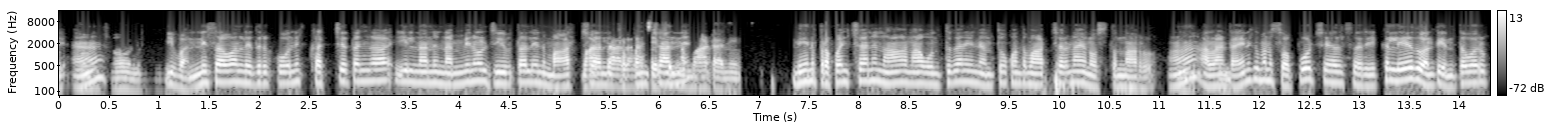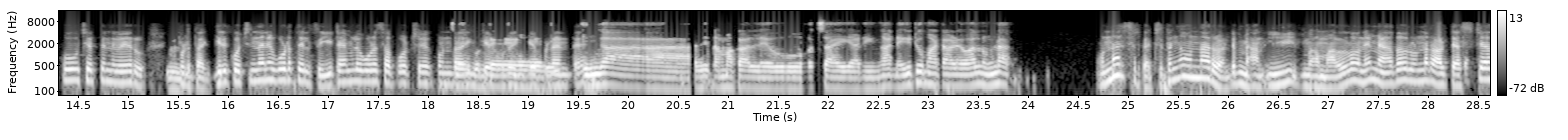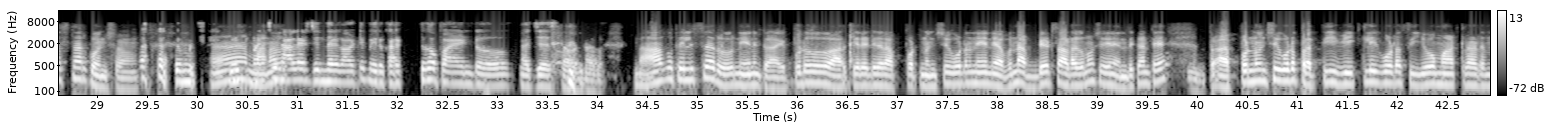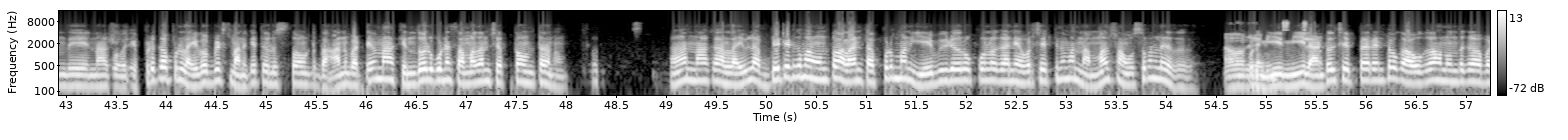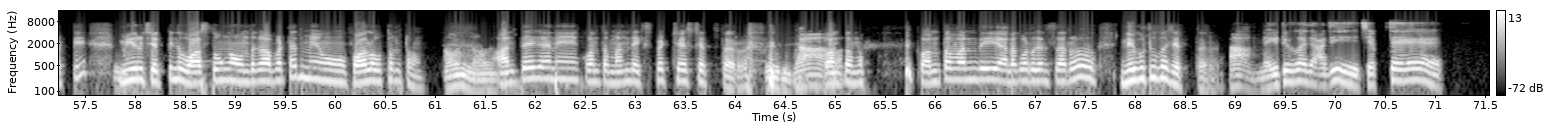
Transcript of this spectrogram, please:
ఇవన్నీ సవాళ్ళు ఎదుర్కొని ఖచ్చితంగా వీళ్ళు నన్ను నమ్మిన వాళ్ళు జీవితాలు నేను మార్చాలి. ప్రపంచాన్ని నేను ప్రపంచాన్ని నా నా వంతుగా నేను ఎంతో కొంత మార్చాలని ఆయన వస్తున్నారు. అలాంటి ఆయనకి మనం సపోర్ట్ చేయాలి సార్. ఇక లేదు. అంటే ఇంతవరకు చెప్పింది వేరు. ఇప్పుడు దగ్గరికి వచ్చిందని కూడా తెలుసు. ఈ టైంలో కూడా సపోర్ట్ చేయకుండా ఇంకెప్పుడు ఇంకెప్పుడు అంటే ఇంకా అది నమ్మకాలు లేవు వచ్చాయి అని ఇంకా నెగిటివ్ మాట్లాడే వాళ్ళు ఉన్నారు ఉన్నారు సార్ ఖచ్చితంగా ఉన్నారు. అంటే ఈ మనలోనే మేధావులు ఉన్నారు. వాళ్ళు టెస్ట్ చేస్తున్నారు కొంచెం. నాలెడ్జ్ ఉంది కాబట్టి మీరు కరెక్ట్గా పాయింట్ టచ్ చేస్తా ఉన్నారు. నాకు తెలుసారు నేను ఇంకా ఎప్పుడు ఆర్కే రెడ్డి గారు అప్పటి నుంచి కూడా నేను ఎవరిని అప్డేట్స్ అడగను చేయను. ఎందుకంటే అప్పటి నుంచి కూడా ప్రతి వీక్లీ కూడా సీఈఓ మాట్లాడింది. నాకు ఎప్పటికప్పుడు లైవ్ అప్డేట్స్ మనకే తెలుస్తూ ఉంటుంది. దాన్ని బట్టే మా కిందోళ్ళు కూడా సమాధానం చెప్తా ఉంటాను. ఆ, నాకు ఆ లైవ్లో అప్డేటెడ్గా మనం ఉంటాం. అలాంటప్పుడు మనం ఏ వీడియో రూపంలో కానీ ఎవరు చెప్పింది మనం నమ్మాల్సిన అవసరం లేదు. అవునులే మీ మీ లాంటి వాళ్ళు చెప్పారంటే ఒక అవగాహన ఉంది కాబట్టి. మీరు చెప్పింది వాస్తవంగా ఉంది కాబట్టి అది మేము ఫాలో అవుతుంటాం. అవును అవును. అంతేగాని కొంతమంది ఎక్స్పెక్ట్ చేసి చెప్తారు. కొంతమంది కొంతమంది అనకూడదు కానీ సార్ నెగిటివ్గా చెప్తారు. నెగిటివ్గా అది చెప్తే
